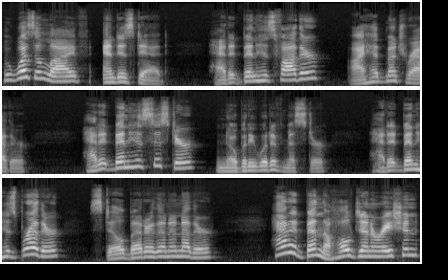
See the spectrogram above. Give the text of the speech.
who was alive and is dead. Had it been his father, I had much rather. Had it been his sister, nobody would have missed her. Had it been his brother, still better than another. Had it been the whole generation,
